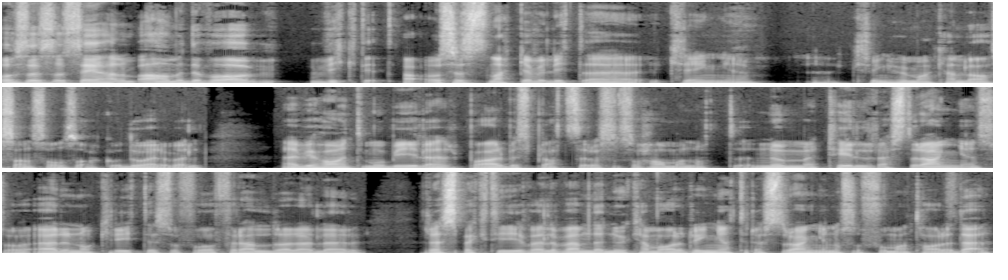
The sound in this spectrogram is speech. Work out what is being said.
Och så, så säger han, ja ah, men det var viktigt. Ja, och så snackar vi lite kring, eh, kring hur man kan lösa en sån sak. Och då är det väl, nej vi har inte mobiler på arbetsplatser och så, så har man något nummer till restaurangen. Så är det något kritiskt så får föräldrar eller respektive eller vem det nu kan vara ringa till restaurangen och så får man ta det där.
